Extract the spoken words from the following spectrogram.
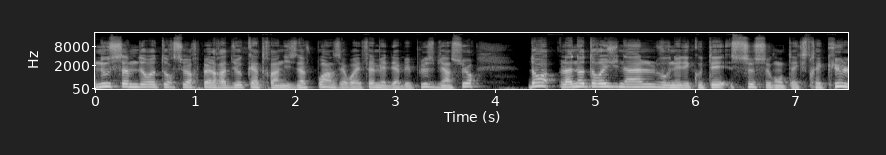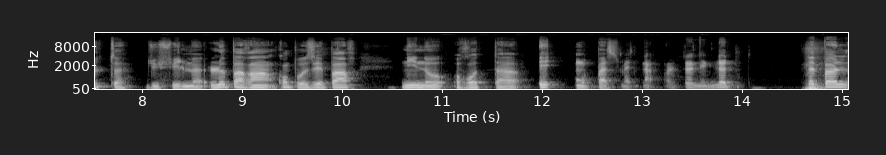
Nous sommes de retour sur RPL Radio 99.0 FM et DAB+, bien sûr. Dans la note originale, vous venez d'écouter ce second extrait culte du film Le Parrain, composé par Nino Rota. Et on passe maintenant aux anecdotes de Paul.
